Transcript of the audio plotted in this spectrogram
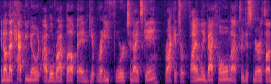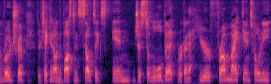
And on that happy note, I will wrap up and get ready for tonight's game. Rockets are finally back home after this marathon road trip. They're taking on the Boston Celtics in just a little bit. We're going to hear from Mike D'Antoni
